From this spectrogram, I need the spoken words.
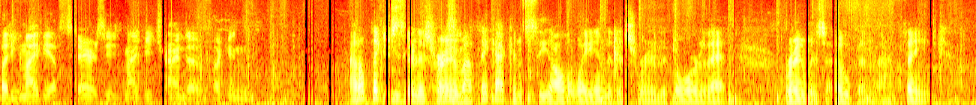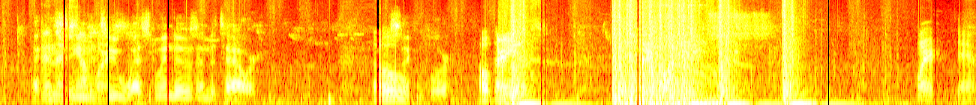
But he might be upstairs. He might be trying to fucking. I don't think he's in this person. room. I think I can see all the way into this room. The door to that room is open, I think. I Then can there's see in the somewhere. two west windows and the tower. on the Oh, second floor. oh, there he is. Where? Damn.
